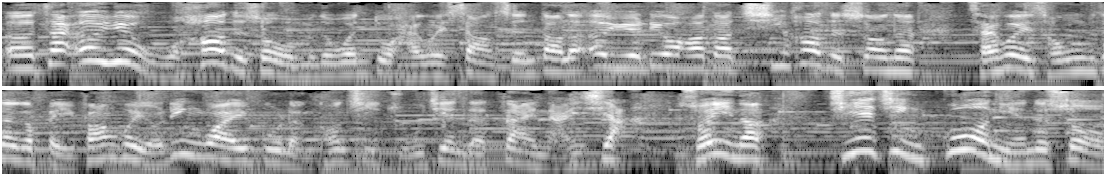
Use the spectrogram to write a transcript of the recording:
呃，在二月五号的时候，我们的温度还会上升，到了二月六号到七号的时候呢，才会从这个北方会有另外一股冷空气逐渐的在南下，所以呢，接近过年的时候，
